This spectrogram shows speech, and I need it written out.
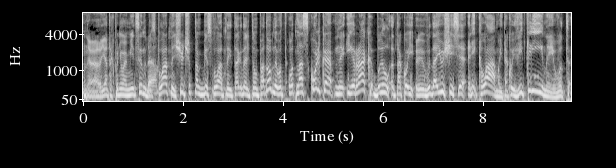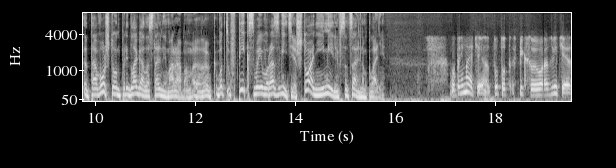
э, я так понимаю, медицина Да. бесплатная, еще что-то там бесплатное и так далее и тому подобное. Вот, вот насколько Ирак был такой э, выдающейся рекламой, такой витриной вот того, что он предлагал остальным арабам. Э, Вот в пик своего развития, что они имели в социальном плане? Вы понимаете, тут вот в пик своего развития,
